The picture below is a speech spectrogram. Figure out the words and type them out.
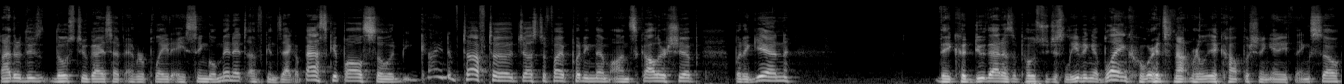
Neither of those two guys have ever played a single minute of Gonzaga basketball, so it'd be kind of tough to justify putting them on scholarship. But again, they could do that as opposed to just leaving it blank where it's not really accomplishing anything. So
